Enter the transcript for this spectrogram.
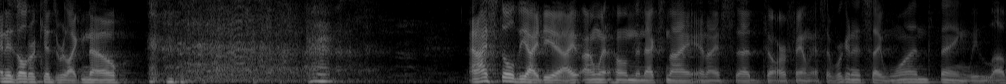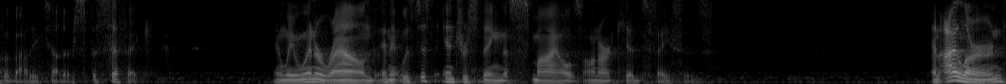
And his older kids were like, No. and I stole the idea. I, I, went home the next night and I said to our family, I said, We're going to say one thing we love about each other, specific. And we went around, and it was just interesting the smiles on our kids' faces. And I learned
